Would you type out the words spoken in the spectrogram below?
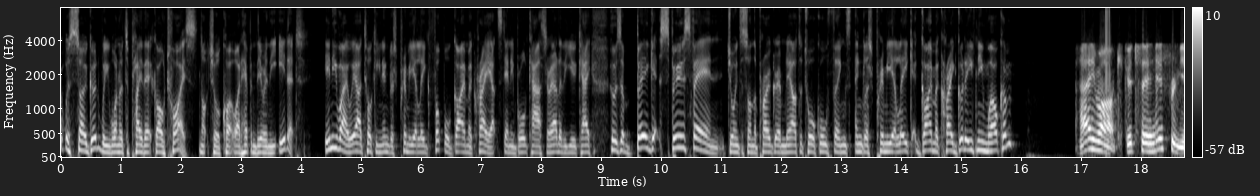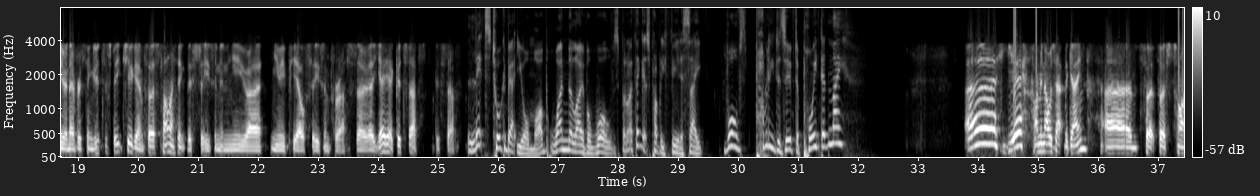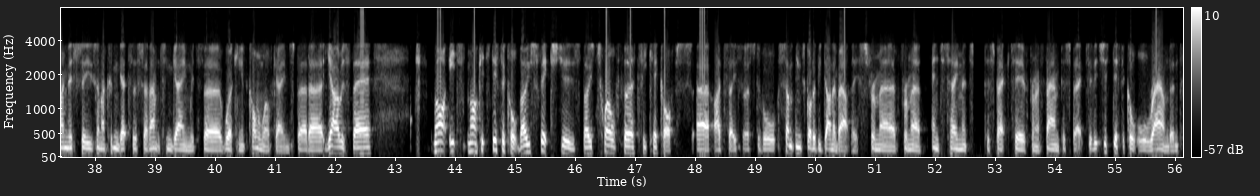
It was so good, we wanted to play that goal twice. Not sure quite what happened there in the edit. Anyway, we are talking English Premier League football. Guy McRae, outstanding broadcaster out of the UK, who is a big Spurs fan, joins us on the program now to talk all things English Premier League. Guy McRae, good evening, welcome. Hey, Mark. Good to hear from you and everything. Good to speak to you again. First time, I think, this season in the new uh, new EPL season for us. So, uh, yeah, yeah, good stuff. Good stuff. Let's talk about your mob. 1 0 over Wolves, but I think it's probably fair to say Wolves probably deserved a point, didn't they? Uh, yeah, I mean, I was at the game um, for first time this season. I couldn't get to the Southampton game with uh, working at the Commonwealth Games, but uh, yeah, I was there. Mark, it's Mark. It's difficult. Those fixtures, those twelve thirty kickoffs. Uh, I'd say first of all, something's got to be done about this from a from a entertainment perspective, from a fan perspective. It's just difficult all round, and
